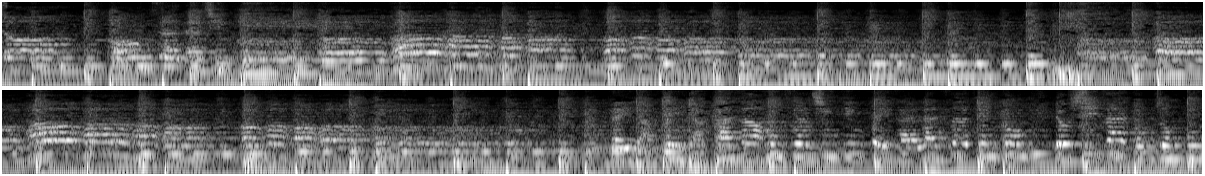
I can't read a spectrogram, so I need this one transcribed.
中红色的蜻蜓，哦，飞呀飞呀，看那红色蜻蜓飞在蓝色天空，游戏在风中。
